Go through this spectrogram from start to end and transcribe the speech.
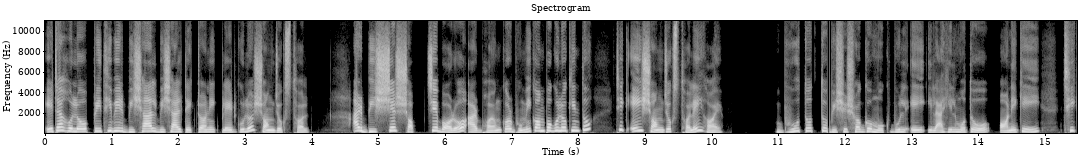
এটা হলো পৃথিবীর বিশাল বিশাল টেকটনিক প্লেটগুলোর সংযোগস্থল। আর বিশ্বের সবচেয়ে বড় আর ভয়ঙ্কর ভূমিকম্পগুলো কিন্তু ঠিক এই সংযোগস্থলেই হয়। ভূতত্ত্ব বিশেষজ্ঞ মকবুল এই ইলাহিল মতো অনেকেই ঠিক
